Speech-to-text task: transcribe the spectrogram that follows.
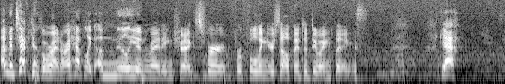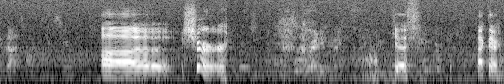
I'm a technical writer. I have like a million writing tricks for for fooling yourself into doing things. Yeah. Can you do that talk next year? Uh, sure. Yes. Back there.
